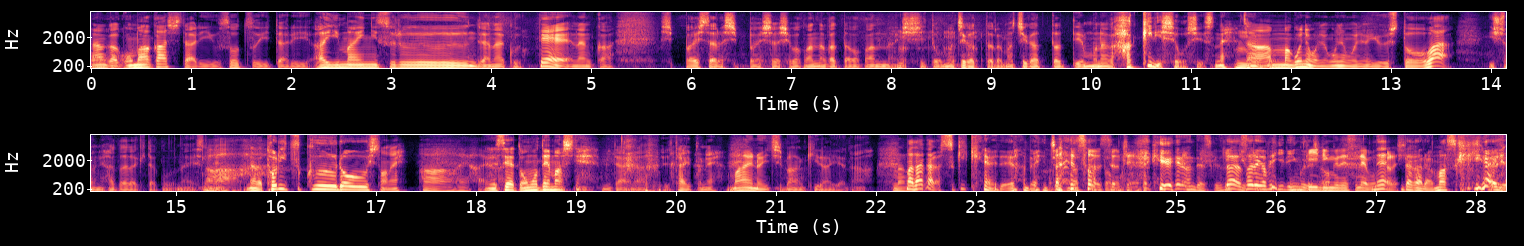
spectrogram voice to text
なんかごまかしたり嘘ついたり曖昧にするんじゃなくってなんか失敗したら失敗したし分かんなかったら分かんないしと間違ったら間違ったっていうもうなんかはっきりしてほしいですね。なるほど。あんまゴニョゴニョゴニョゴニョ言う人は一緒に働きたくないですね。なんか取り繕う人ね。あーはいはい、えーせやと思ってましてんみたいなタイプね。前の一番嫌いやな。ど。まあだから好き嫌いで選んだらいいんちゃいま すかと言えるんですけどだからそれがフィーリングでしょ。フィーリングですね僕ねから、したら。だからまあ好き嫌いで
